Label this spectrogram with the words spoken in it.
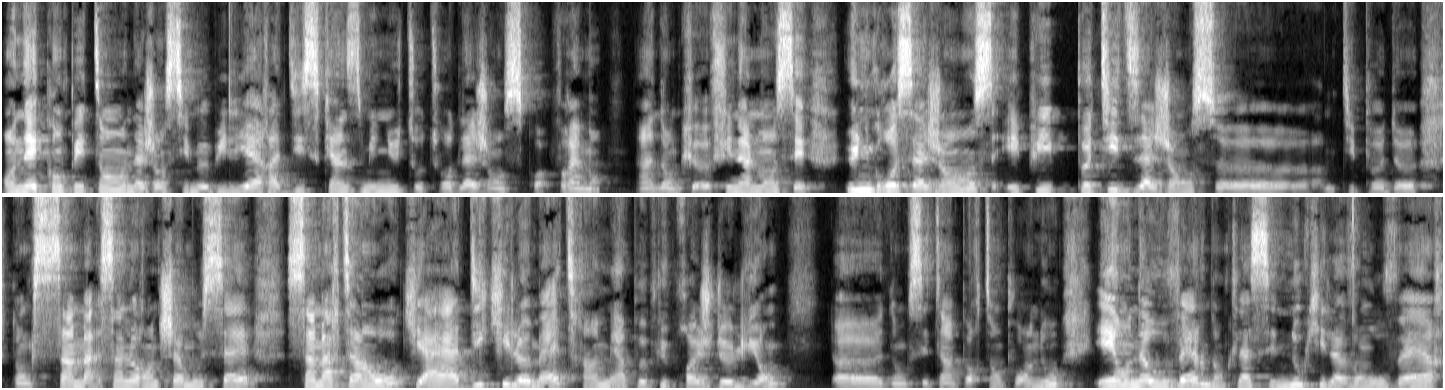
On est compétent en agence immobilière à 10-15 minutes autour de l'agence, quoi, vraiment. Hein, donc euh, finalement, c'est une grosse agence et puis petites agences euh, un petit peu de donc Saint-Laurent de Chamousset, Saint-Martin-Haut qui est à 10 km, hein, mais un peu plus proche de Lyon. Euh, donc c'était important pour nous et on a ouvert donc là c'est nous qui l'avons ouvert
